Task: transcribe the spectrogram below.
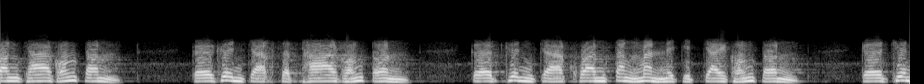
วังชาของตน เกิดขึ้นจากศรัทธาของตน เกิดขึ้นจากความตั้งมั่นในจิตใจของตน เกิดขึ้น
